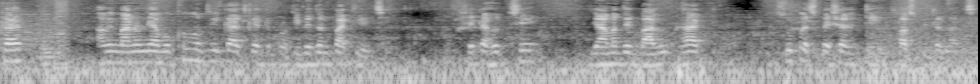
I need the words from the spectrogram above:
নমস্কার। আমি মাননীয় মুখ্যমন্ত্রীর কাছে একটা প্রতিবেদন পাঠিয়েছি। সেটা হচ্ছে যে আমাদের বালুরঘাট সুপার স্পেশালিটি হসপিটাল আছে।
